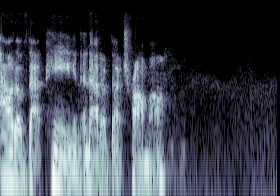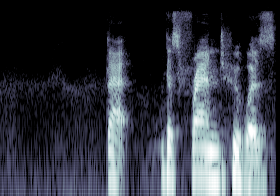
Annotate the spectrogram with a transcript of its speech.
out of that pain and out of that trauma. That this friend who was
